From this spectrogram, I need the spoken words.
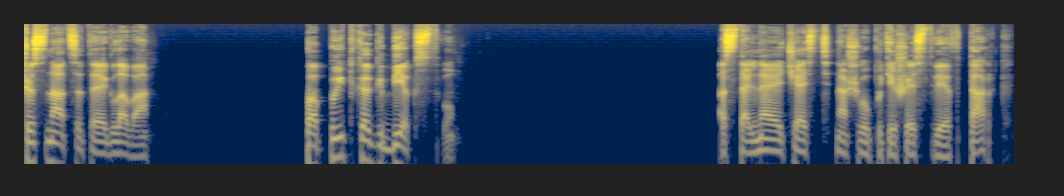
16 глава. Попытка к бегству. Остальная часть нашего путешествия в Тарк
